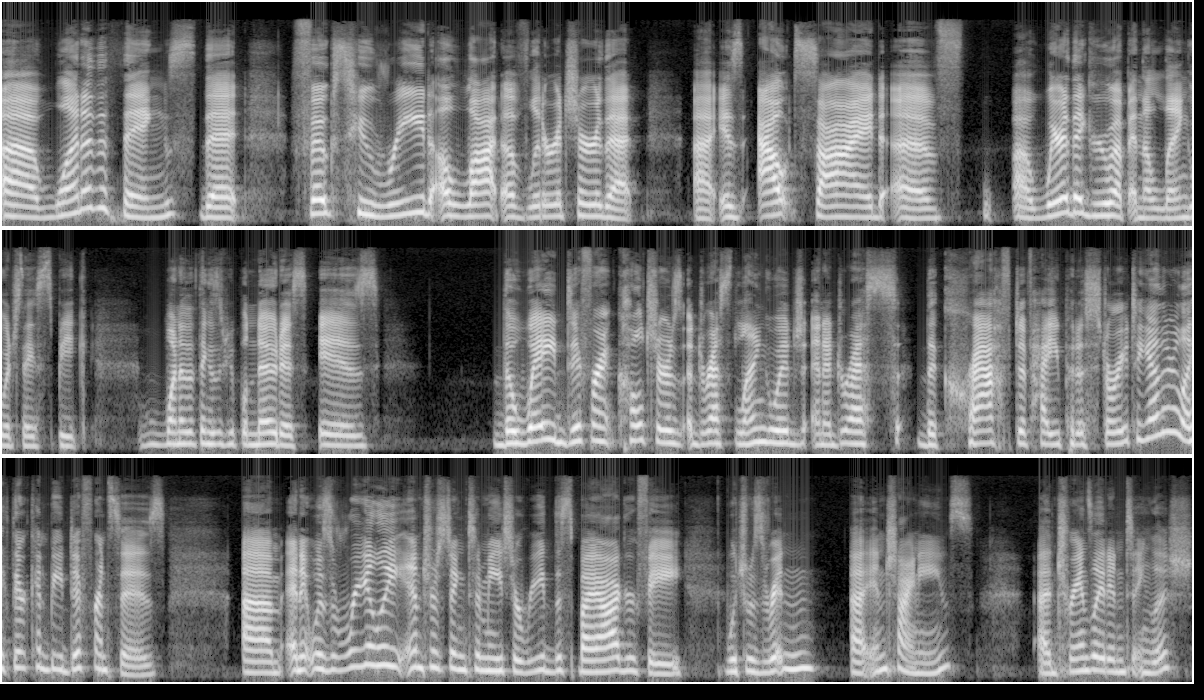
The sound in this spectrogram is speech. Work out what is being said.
uh, one of the things that folks who read a lot of literature that uh, is outside of uh, where they grew up and the language they speak, one of the things that people notice is the way different cultures address language and address the craft of how you put a story together, like there can be differences. Um, and it was really interesting to me to read this biography, which was written uh, in Chinese, uh, translated into English.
